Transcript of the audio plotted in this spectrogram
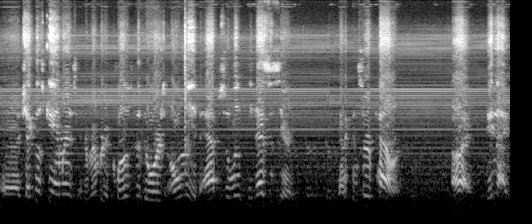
Uh, check those cameras and remember to close the doors only if absolutely necessary. Gotta conserve power. Alright, good night.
